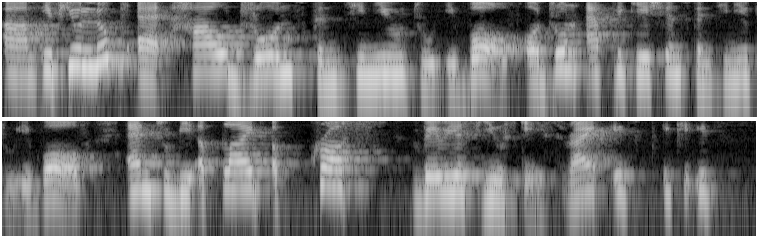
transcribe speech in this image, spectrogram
um, if you look at how drones continue to evolve or drone applications continue to evolve and to be applied across various use case, right? It's, it, it's,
